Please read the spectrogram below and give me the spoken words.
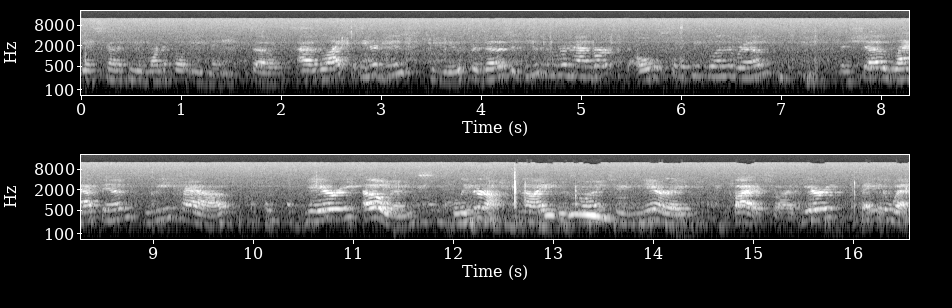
it's gonna be a wonderful evening. So I would like to introduce to you, for those of you who remember, the old school people in the room, the show Laugh In, we have Gary Owens, believe it or not, tonight is going to narrate Fireside. Gary, take it away.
